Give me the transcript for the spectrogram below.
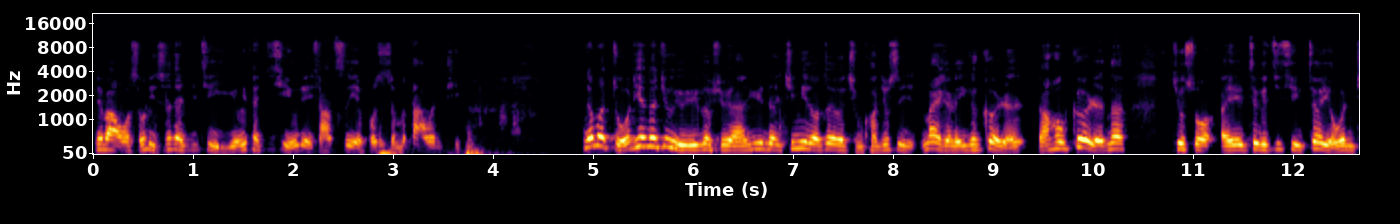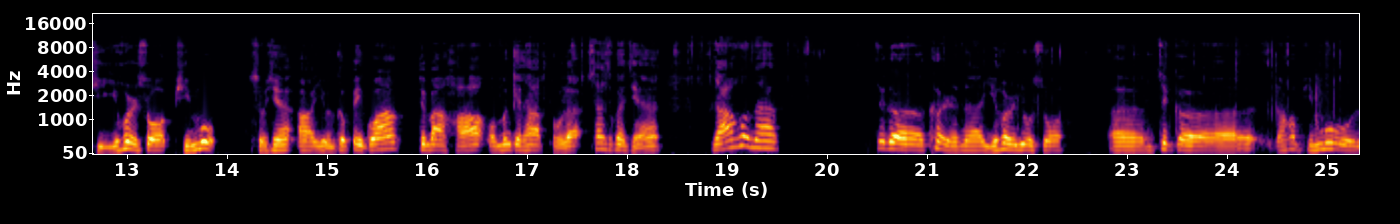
对吧？我手里十台机器，有一台机器有点瑕疵，也不是什么大问题。那么昨天呢，就有一个学员遇到经历到这个情况，就是卖给了一个个人，然后个人呢就说：“哎，这个机器这有问题。”一会儿说屏幕。首先啊，有一个背光，对吧？好，我们给他补了三十块钱。然后呢，这个客人呢，一会儿又说，呃，这个，然后屏幕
